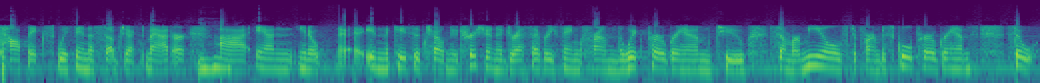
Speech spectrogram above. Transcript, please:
topics within a subject matter. Mm-hmm. Uh, and, you know, in the case of child nutrition, address everything from the WIC program to summer meals to farm to school programs. So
